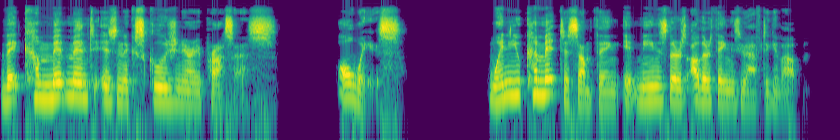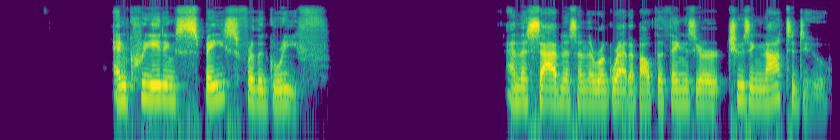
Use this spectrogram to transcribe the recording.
that commitment is an exclusionary process. Always. When you commit to something, it means there's other things you have to give up. And creating space for the grief and the sadness and the regret about the things you're choosing not to do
